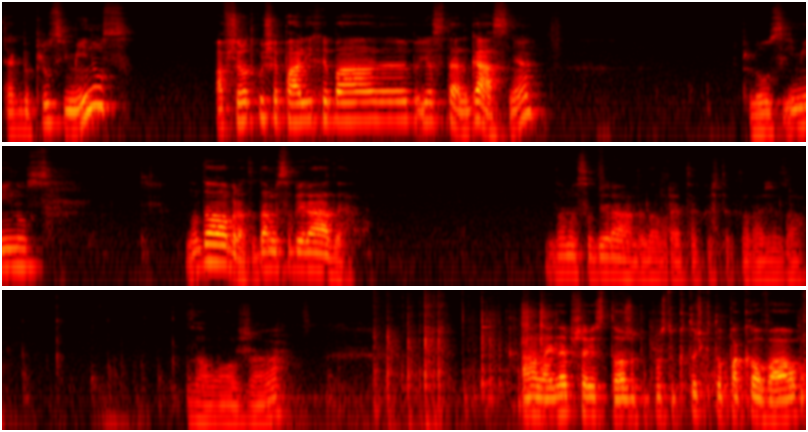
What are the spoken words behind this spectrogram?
To jakby plus i minus, a w środku się pali chyba e, jest ten gaz, nie? Plus i minus. No dobra, to damy sobie radę. Damy sobie radę. Dobra, ja to jakoś tak na razie za... założę. A najlepsze jest to, że po prostu ktoś, kto pakował,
